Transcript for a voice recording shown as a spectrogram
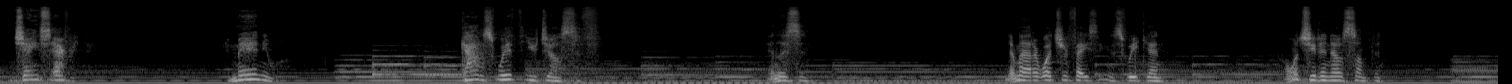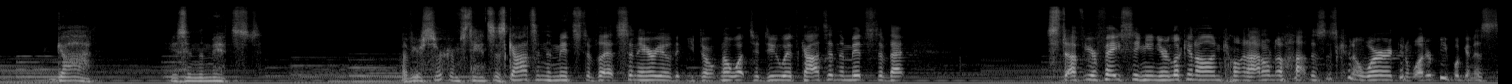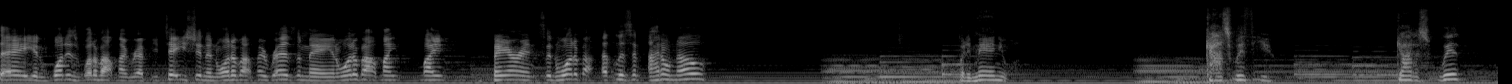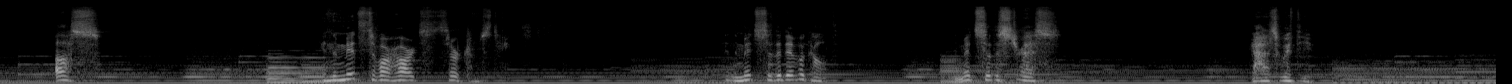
It changed everything. Emmanuel. God is with you, Joseph. And listen, no matter what you're facing this weekend, I want you to know something. God is in the midst of your circumstances. God's in the midst of that scenario that you don't know what to do with. God's in the midst of that stuff you're facing and you're looking on going, I don't know how this is going to work and what are people going to say and what is what about my reputation and what about my resume and what about my my parents and what about uh, listen, I don't know. But Emmanuel, God's with you. God is with us in the midst of our heart's circumstances, in the midst of the difficulty, in the midst of the stress. God's with you.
